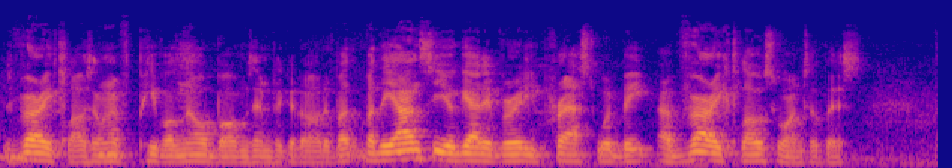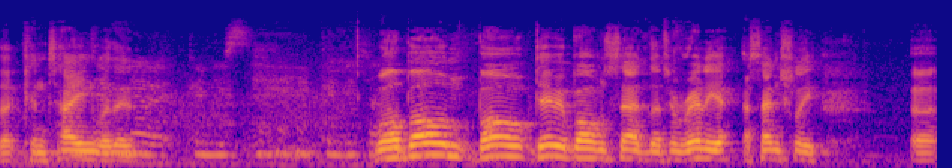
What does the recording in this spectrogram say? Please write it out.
It's very close. I don't know if people know Bohm's implicate order, but but the answer you get if really pressed would be a very close one to this, that contained within. Can you say? Can you Well. Bohm, Bohm, David Bohm said that really, essentially, uh,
